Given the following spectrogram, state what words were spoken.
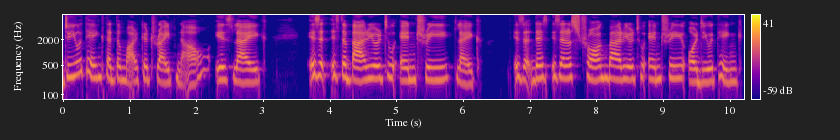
do you think that the market right now is like is it is the barrier to entry like is it there's is there a strong barrier to entry or do you think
